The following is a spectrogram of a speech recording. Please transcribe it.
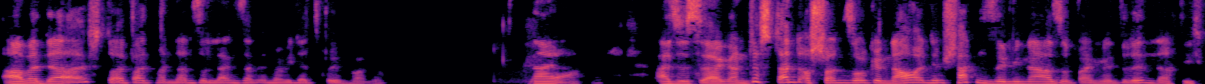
Aber da stolpert man dann so langsam immer wieder drüber, ne? Naja, also es, und das stand auch schon so genau in dem Schattenseminar so bei mir drin. Da dachte ich,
